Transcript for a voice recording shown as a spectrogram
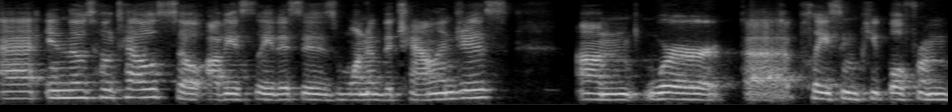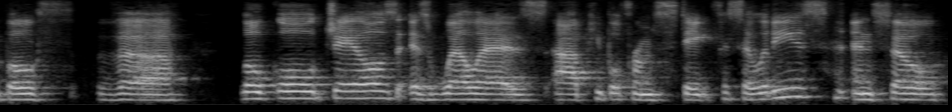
at, in those hotels. So obviously this is one of the challenges. Um, we're uh, placing people from both the local jails as well as uh, people from state facilities. And so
